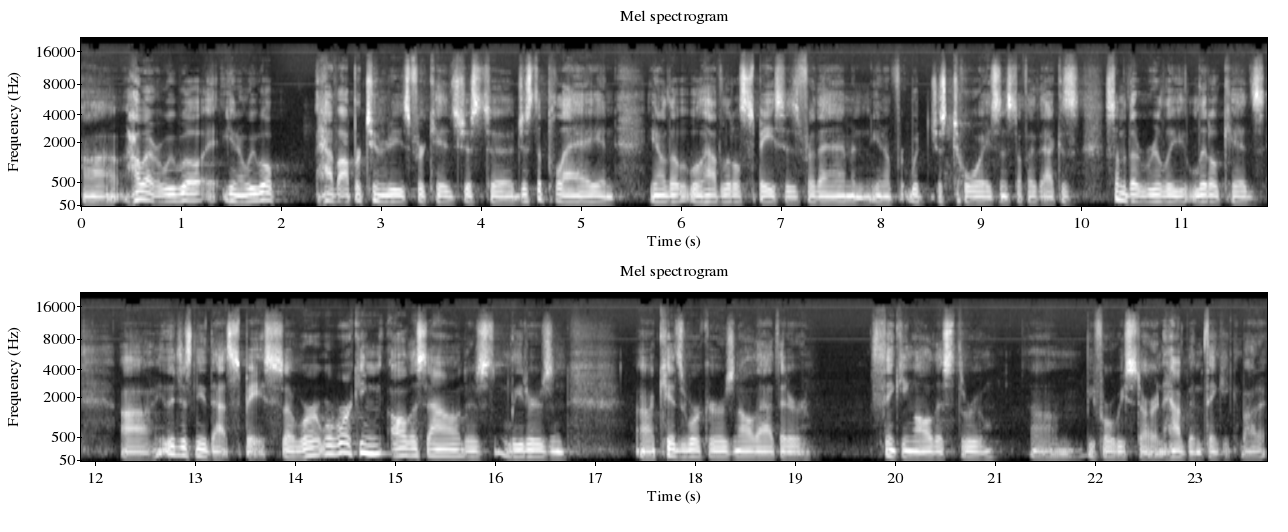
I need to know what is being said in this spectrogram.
Uh, however, we will, you know, we will have opportunities for kids just to just to play, and you know, we'll have little spaces for them, and you know, for, with just toys and stuff like that. Because some of the really little kids, uh, they just need that space. So we're we're working all this out. There's leaders and uh, kids workers and all that that are thinking all this through um, before we start, and have been thinking about it.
